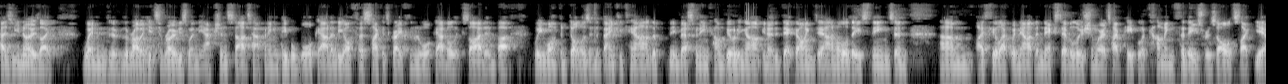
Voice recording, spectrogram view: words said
as you know, like when the, the rubber hits the road is when the action starts happening and people walk out of the office. Like it's great for them to walk out all excited, but we want the dollars in the bank account, the, the investment income building up, you know, the debt going down, all of these things. And um, I feel like we're now at the next evolution where it's like people are coming for these results. Like, yeah,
